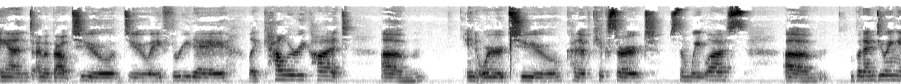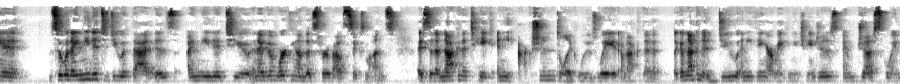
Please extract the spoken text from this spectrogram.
and I'm about to do a three day like calorie cut um, in order to kind of kickstart some weight loss. Um, but I'm doing it. So what I needed to do with that is I needed to, and I've been working on this for about six months. I said I'm not going to take any action to like lose weight. I'm not going to like I'm not going to do anything or make any changes. I'm just going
